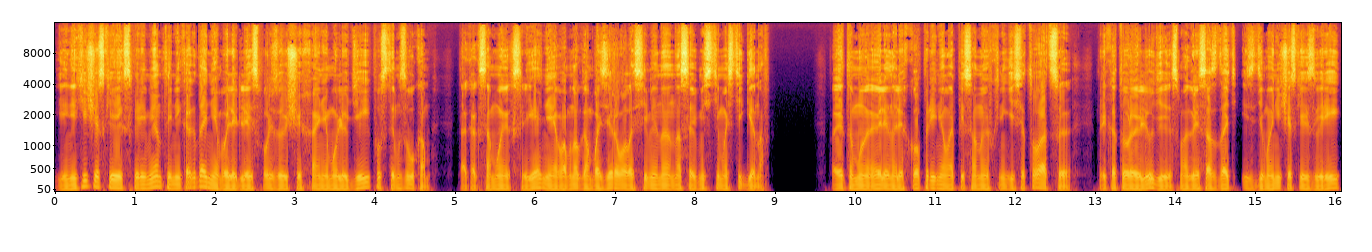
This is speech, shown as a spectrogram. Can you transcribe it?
Генетические эксперименты никогда не были для использующих аниму людей пустым звуком, так как само их слияние во многом базировалось именно на совместимости генов. Поэтому Эллен легко принял описанную в книге ситуацию, при которой люди смогли создать из демонических зверей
